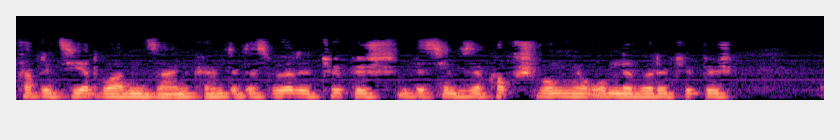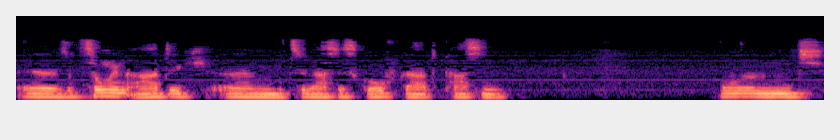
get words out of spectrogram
fabriziert worden sein könnte. Das würde typisch, ein bisschen dieser Kopfschwung hier oben, der würde typisch äh, so zungenartig ähm, zu Lasse Scofgard passen. Und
